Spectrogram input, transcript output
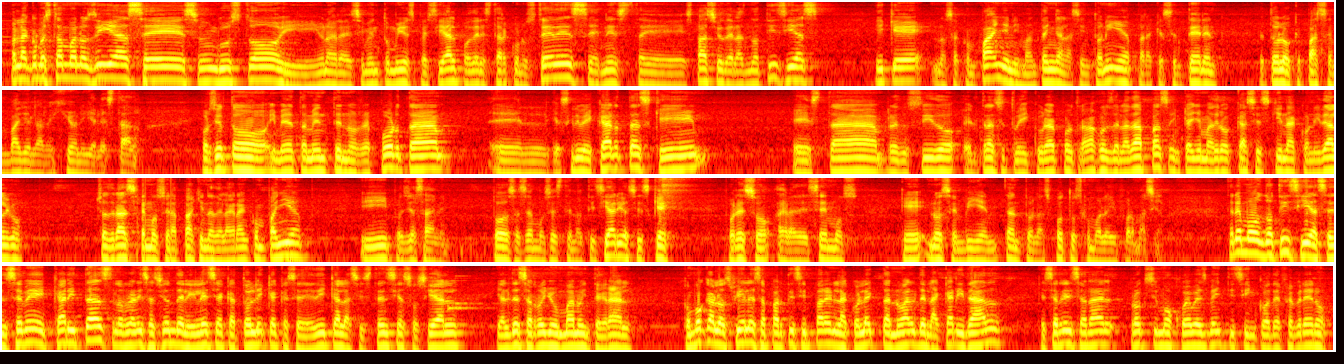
Hola, ¿cómo están? Buenos días. Es un gusto y un agradecimiento muy especial poder estar con ustedes en este espacio de las noticias y que nos acompañen y mantengan la sintonía para que se enteren de todo lo que pasa en Valle, la región y el estado. Por cierto, inmediatamente nos reporta el que escribe cartas que está reducido el tránsito vehicular por trabajos de la DAPAS en calle Madero, casi esquina con Hidalgo. Muchas gracias. Vemos en la página de la gran compañía y pues ya saben, todos hacemos este noticiario, así es que por eso agradecemos que nos envíen tanto las fotos como la información. Tenemos noticias en CB Caritas, la organización de la Iglesia Católica que se dedica a la asistencia social y al desarrollo humano integral. Convoca a los fieles a participar en la colecta anual de la caridad que se realizará el próximo jueves 25 de febrero.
